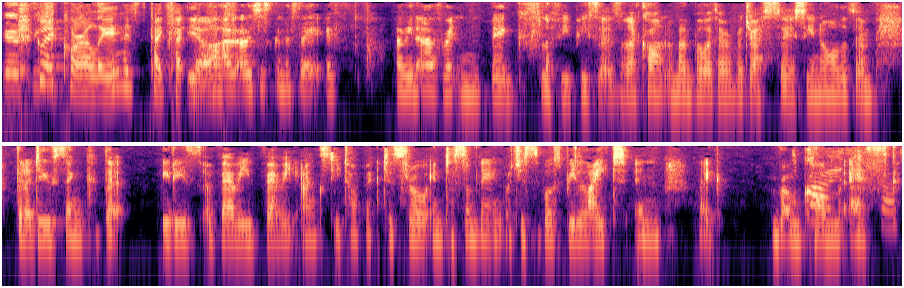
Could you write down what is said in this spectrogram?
Yeah, see- Go ahead, Coralie. I just I cut you No, off. I, I was just going to say if I mean I've written big fluffy pieces and I can't remember whether I've addressed Cersei in all of them, but I do think that it is a very very angsty topic to throw into something which is supposed to be light and like rom com esque.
